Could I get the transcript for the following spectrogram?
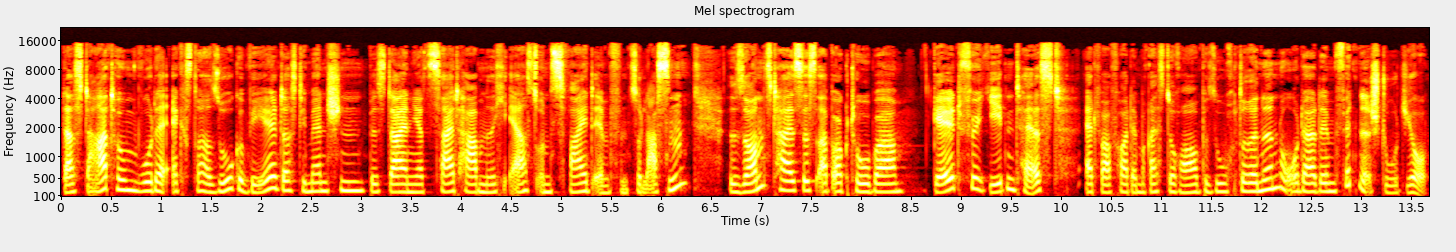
Das Datum wurde extra so gewählt, dass die Menschen bis dahin jetzt Zeit haben, sich erst und zweit impfen zu lassen. Sonst heißt es ab Oktober Geld für jeden Test, etwa vor dem Restaurantbesuch drinnen oder dem Fitnessstudio.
